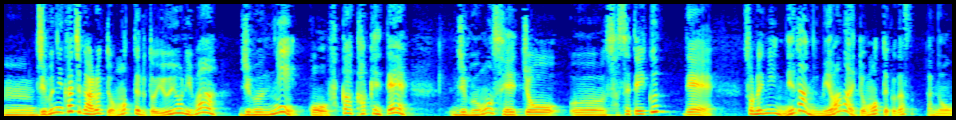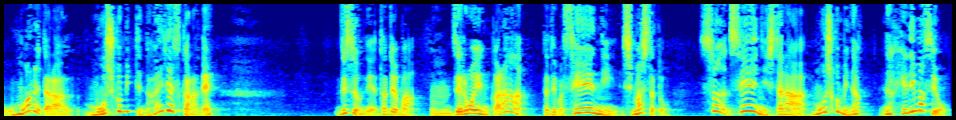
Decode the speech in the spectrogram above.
うん、自分に価値があるって思ってるというよりは、自分にこう負荷かけて自分を成長、させていく。で、それに値段に見合わないと思ってくださ、あの、思われたら申し込みってないですからね。ですよね。例えば、うん、0円から、例えば1000円にしましたと。1000円にしたら申し込みな、減りますよ。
